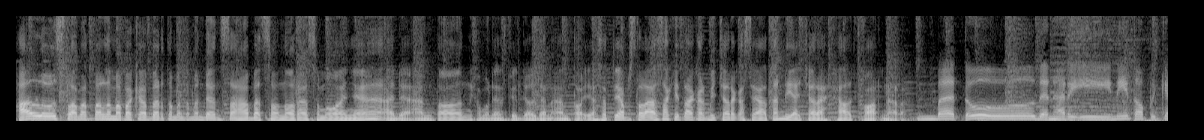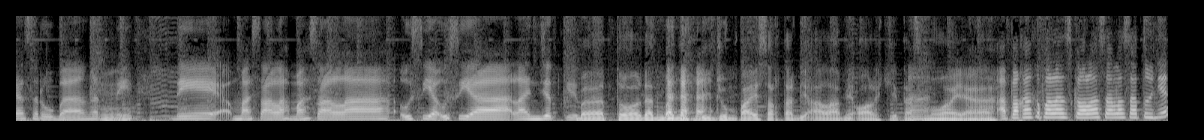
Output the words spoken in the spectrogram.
Halo, selamat malam. Apa kabar teman-teman dan sahabat Sonora semuanya? Ada Anton, kemudian Fidel dan Anto. Ya, setiap Selasa kita akan bicara kesehatan di acara Health Corner. Betul, dan hari ini topiknya seru banget Mm-mm. nih. Ini masalah-masalah usia-usia lanjut gitu. Betul dan banyak dijumpai serta dialami oleh kita Ah. semua ya. Apakah kepala sekolah salah satunya?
